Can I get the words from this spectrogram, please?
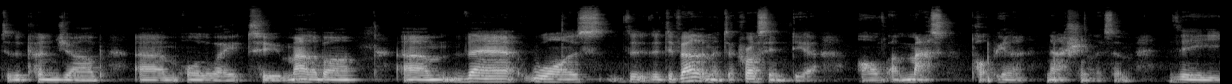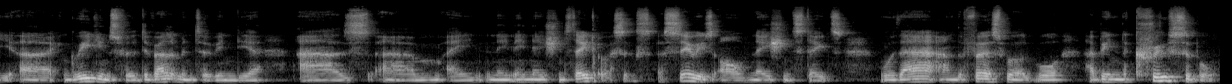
to the Punjab, um, all the way to Malabar. Um, there was the, the development across India of a mass popular nationalism. the uh, ingredients for the development of India as um, a, a, nation state or a, a, series of nation states were there, and the First World War had been the crucible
